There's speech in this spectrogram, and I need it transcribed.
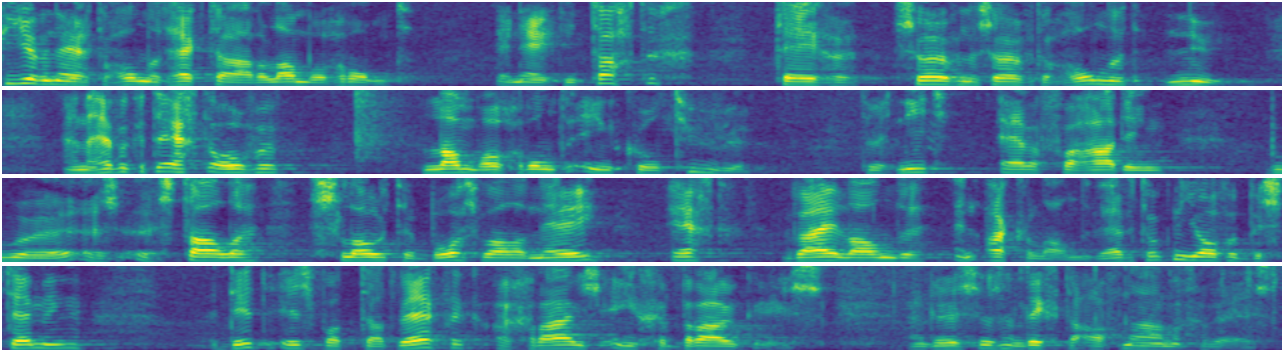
9400 hectare landbouwgrond in 1980 tegen 7700 nu. En dan heb ik het echt over landbouwgrond in cultuur. Dus niet erfverharding, boerenstallen, sloten, boswallen, nee, echt weilanden en akkerlanden. We hebben het ook niet over bestemmingen. Dit is wat daadwerkelijk agrarisch in gebruik is. En er is dus een lichte afname geweest.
